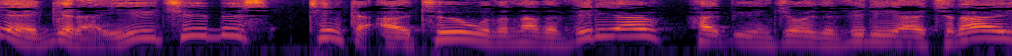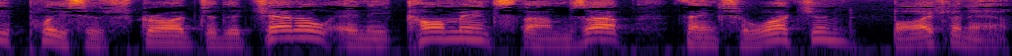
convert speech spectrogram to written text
Yeah, g'day YouTubers, Tinker O'Toole with another video. Hope you enjoy the video today. Please subscribe to the channel. Any comments, thumbs up. Thanks for watching. Bye for now.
